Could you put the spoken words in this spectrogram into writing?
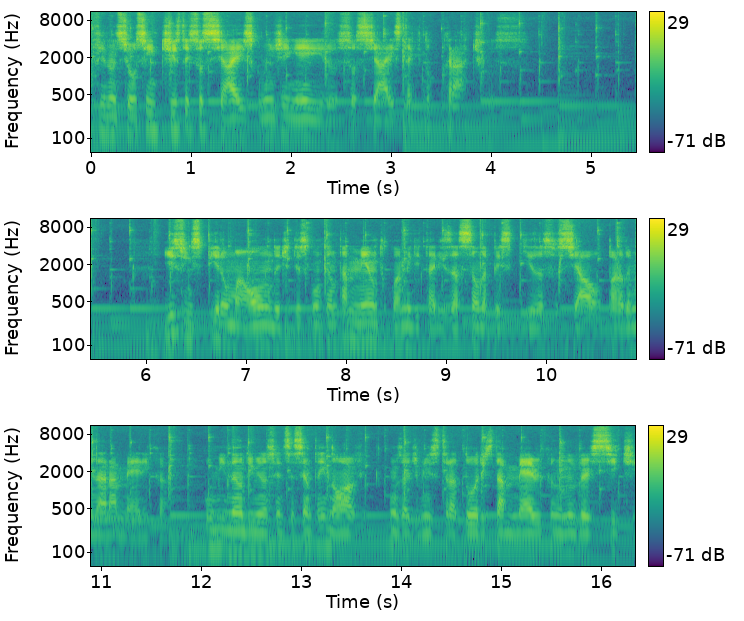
Financiou cientistas sociais como engenheiros sociais tecnocráticos isso inspira uma onda de descontentamento com a militarização da pesquisa social para dominar a América, culminando em 1969 com os administradores da American University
